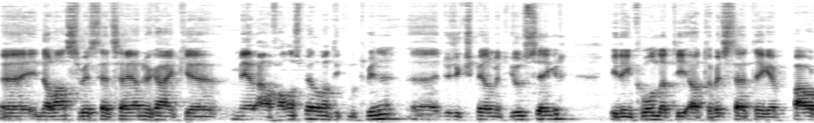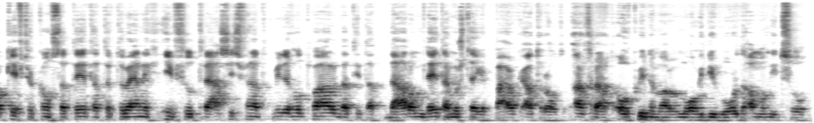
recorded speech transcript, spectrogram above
je in de laatste wedstrijd, zei ja, nu ga ik meer aanvallen spelen, want ik moet winnen. dus ik speel met Jules zeker. Ik denk gewoon dat hij uit de wedstrijd tegen Pauk heeft geconstateerd dat er te weinig infiltraties vanuit het middenveld waren. Dat hij dat daarom deed. Hij moest tegen Pauk uiteraard, uiteraard ook winnen, maar we mogen die woorden allemaal niet zo,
